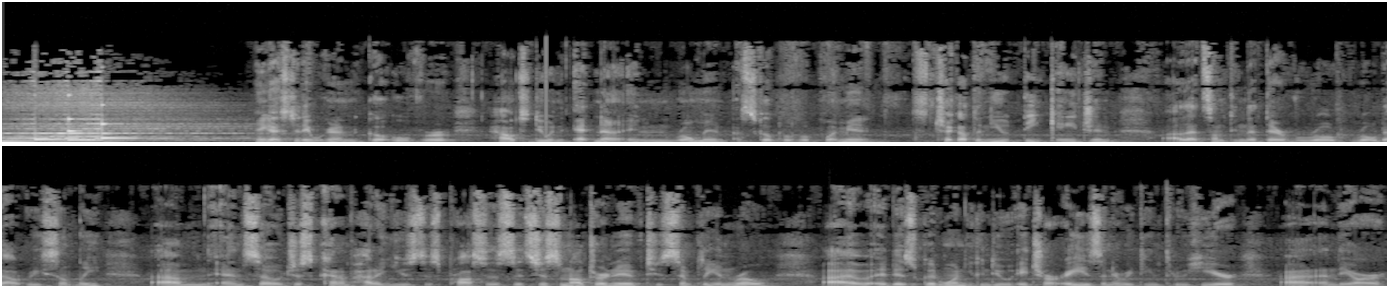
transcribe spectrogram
Hey guys, today we're going to go over how to do an Aetna enrollment, a scope of appointment. Check out the new Think Agent. Uh, that's something that they've ro rolled out recently. Um, and so just kind of how to use this process. It's just an alternative to simply enroll. Uh, it is a good one. You can do HRAs and everything through here, uh, and they are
